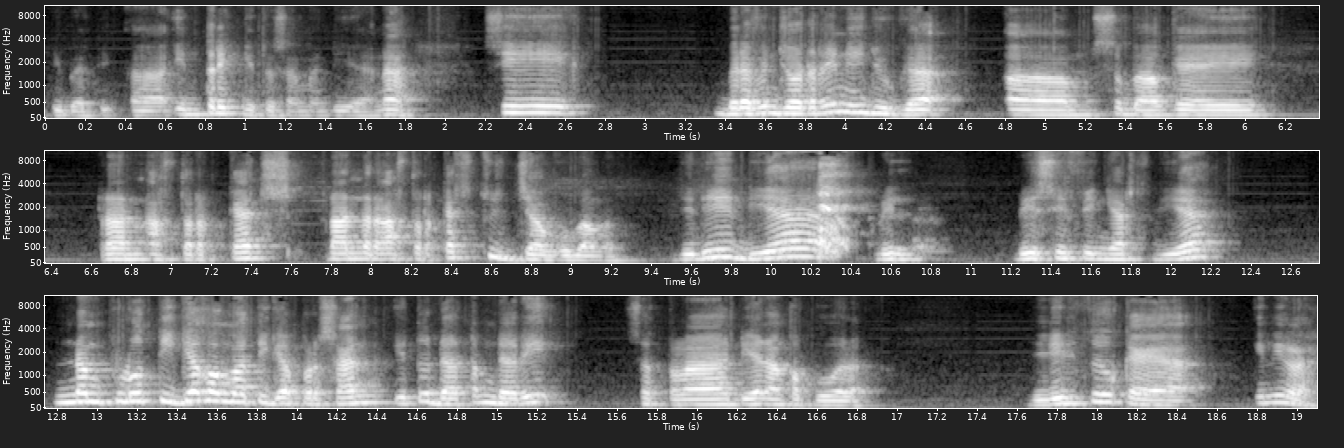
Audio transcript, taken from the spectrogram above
tiba-tiba uh, intrik gitu sama dia. Nah si Brevin Jordan ini juga um, sebagai run after catch runner after catch itu jago banget. Jadi dia receiving yards dia 63,3 persen itu datang dari setelah dia nangkap bola. Jadi itu kayak inilah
